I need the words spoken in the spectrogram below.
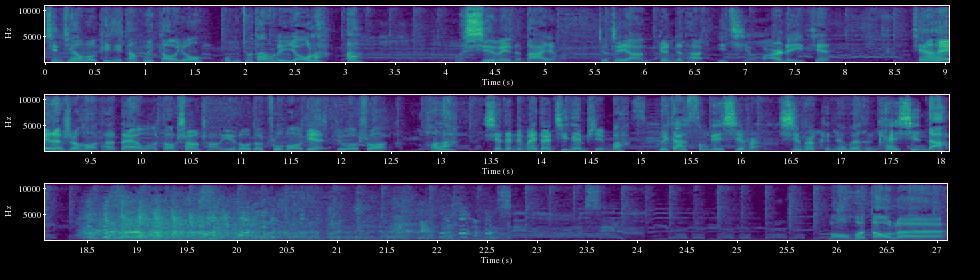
今天我给你当回导游，我们就当旅游了啊！我欣慰的答应了，就这样跟着他一起玩了一天。天黑的时候，他带我到商场一楼的珠宝店，对我说：“好了，现在你买点纪念品吧，回家送给媳妇儿，媳妇儿肯定会很开心的。”老婆到了。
